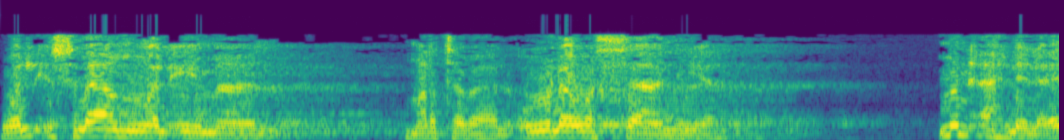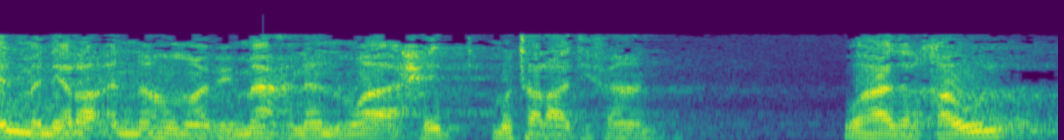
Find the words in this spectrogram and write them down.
والإسلام والإيمان مرتبة الأولى والثانية. من أهل العلم من يرى أنهما بمعنى واحد مترادفان. وهذا القول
